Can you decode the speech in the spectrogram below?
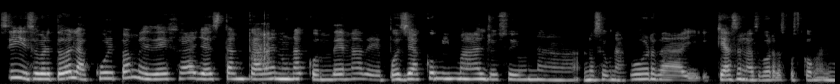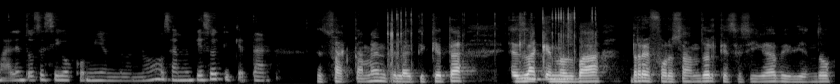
Sí, sobre todo la culpa me deja ya estancada en una condena de, pues ya comí mal, yo soy una, no sé, una gorda y ¿qué hacen las gordas? Pues comen mal, entonces sigo comiendo, ¿no? O sea, me empiezo a etiquetar. Exactamente, la etiqueta es la que nos va reforzando el que se siga viviendo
